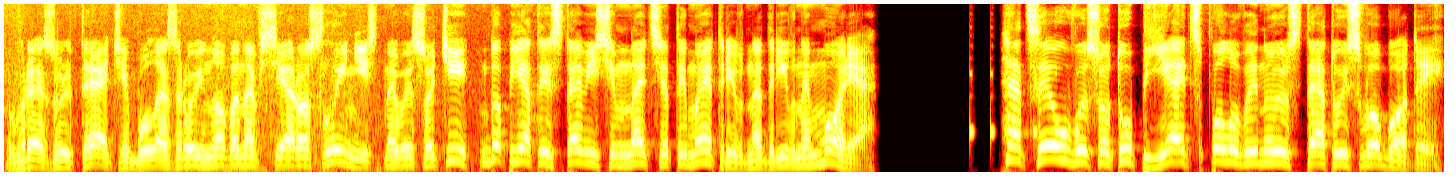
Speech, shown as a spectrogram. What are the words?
В результаті була зруйнована вся рослинність на висоті до 518 метрів над рівнем моря. А це у висоту 5,5 статуй свободи.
